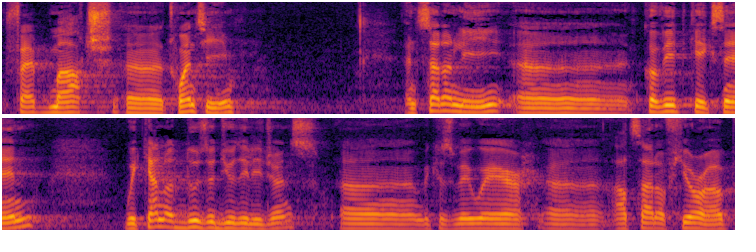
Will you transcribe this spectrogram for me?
February, March uh, 2020. And suddenly, uh, COVID kicks in. We cannot do the due diligence because we were outside of Europe.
